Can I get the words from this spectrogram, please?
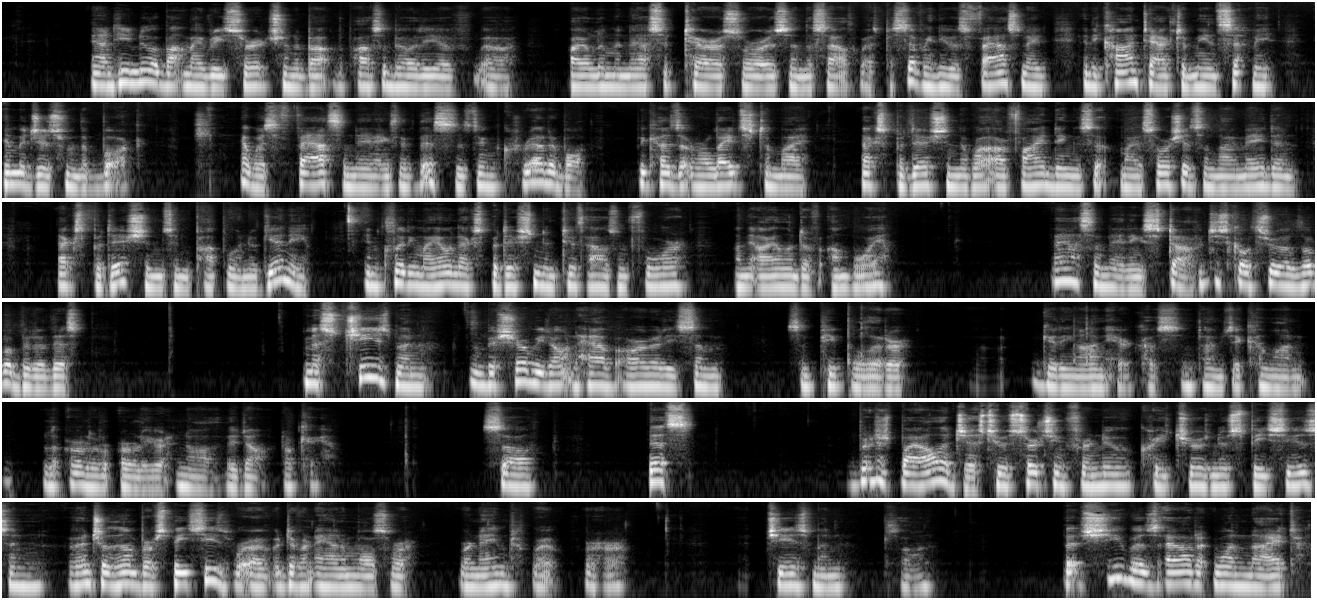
And he knew about my research and about the possibility of uh, bioluminescent pterosaurs in the Southwest Pacific. And he was fascinated and he contacted me and sent me images from the book. It was fascinating. I said, This is incredible because it relates to my expedition, our findings that my associates and I made in expeditions in Papua New Guinea, including my own expedition in 2004 on the island of Umboi. Fascinating stuff. I'll just go through a little bit of this. Miss Cheesman, be sure we don't have already some some people that are uh, getting on here because sometimes they come on a little earlier. No, they don't. Okay. So this British biologist who was searching for new creatures, new species, and eventually the number of species were, different animals were, were named for, for her. Cheesman, so on. But she was out at one night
